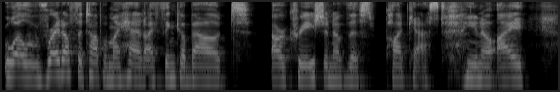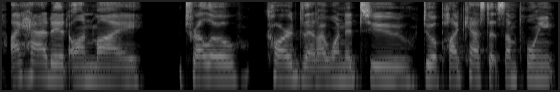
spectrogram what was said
Well, right off the top of my head, I think about our creation of this podcast. You know, I I had it on my Trello card that I wanted to do a podcast at some point.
